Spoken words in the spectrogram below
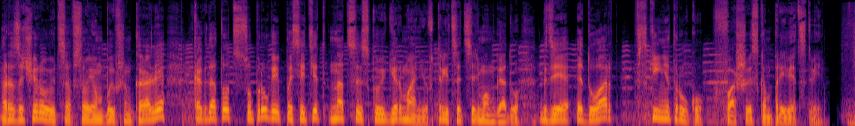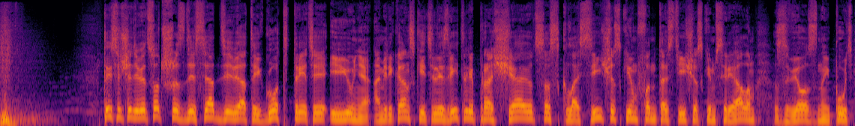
разочаруются в своем бывшем короле, когда тот с супругой посетит нацистскую Германию в 1937 году, где Эдуард вскинет руку в фашистском приветствии. 1969 год, 3 июня. Американские телезрители прощаются с классическим фантастическим сериалом «Звездный путь».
